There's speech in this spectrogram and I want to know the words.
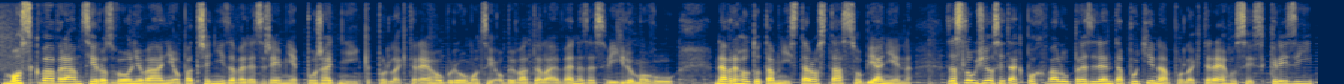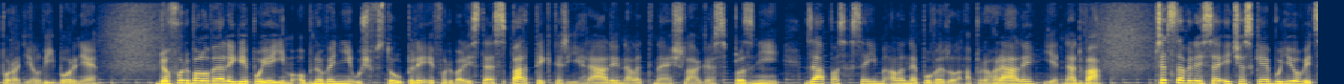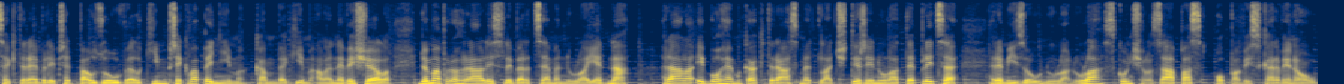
Moskva v rámci rozvolňování opatření zavede zřejmě pořadník, podle kterého budou moci obyvatelé ven ze svých domovů. Navrhl to tamní starosta Sobjanin. Zasloužil si tak pochvalu prezidenta Putina, podle kterého si s krizí poradil výborně. Do fotbalové ligy po jejím obnovení už vstoupili i fotbalisté Sparty, kteří hráli na letné šláger z Plzní. Zápas se jim ale nepovedl a prohráli 1-2. Představili se i České Budějovice, které byly před pauzou velkým překvapením. Comeback jim ale nevyšel. Doma prohráli s Libercem 0-1. Hrála i Bohemka, která smetla 4-0 Teplice. Remízou 0-0 skončil zápas Opavy s Karvinou.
